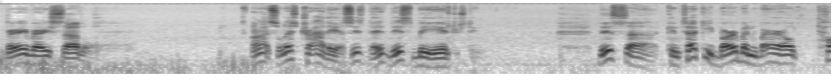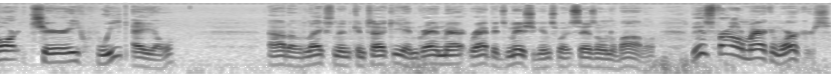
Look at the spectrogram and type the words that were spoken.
very, very subtle. All right, so let's try this. This, this will be interesting. This uh, Kentucky Bourbon Barrel Tart Cherry Wheat Ale out of Lexington, Kentucky and Grand Rapids, Michigan is what it says on the bottle. This is for all American workers.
